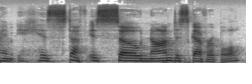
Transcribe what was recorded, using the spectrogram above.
I'm, his stuff is so non-discoverable.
